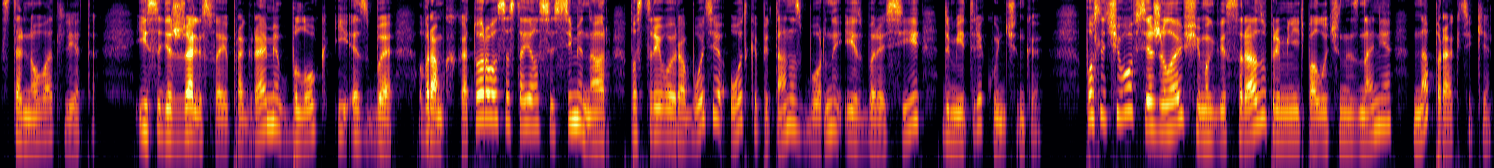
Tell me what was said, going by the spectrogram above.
стального атлета, и содержали в своей программе блок ИСБ, в рамках которого состоялся семинар по строевой работе от капитана сборной ИСБ России Дмитрия Кунченко, после чего все желающие могли сразу применить полученные знания на практике.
